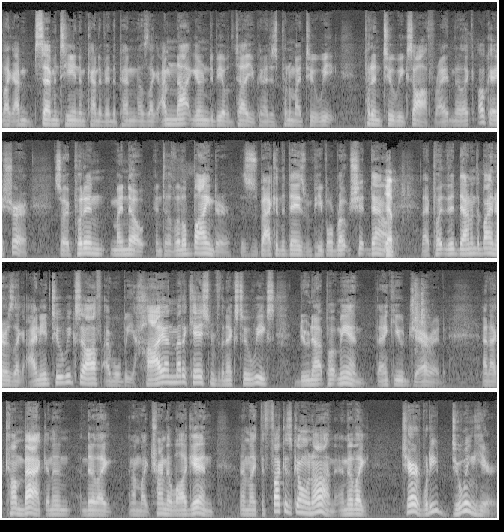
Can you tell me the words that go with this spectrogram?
like I'm 17, I'm kind of independent. I was like, I'm not going to be able to tell you. Can I just put in my two week, put in two weeks off, right? And they're like, okay, sure. So I put in my note into the little binder. This was back in the days when people wrote shit down. Yep. And I put it down in the binder. I was like, I need two weeks off. I will be high on medication for the next two weeks. Do not put me in. Thank you, Jared. And I come back, and then and they're like, and I'm like trying to log in, and I'm like, the fuck is going on? And they're like, Jared, what are you doing here?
